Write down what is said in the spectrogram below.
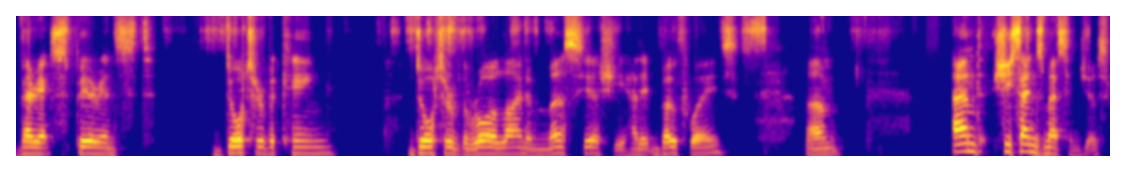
very experienced daughter of a king, daughter of the royal line of Mercia. She had it both ways. Um, and she sends messengers.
